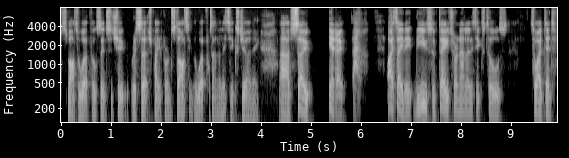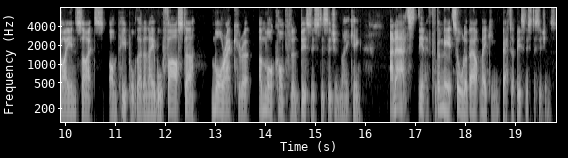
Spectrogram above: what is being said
Smarter Workforce Institute research paper on starting the workforce analytics journey. Uh, so, you know, I say the, the use of data and analytics tools to identify insights on people that enable faster, more accurate, and more confident business decision making and that's you know for me it's all about making better business decisions.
